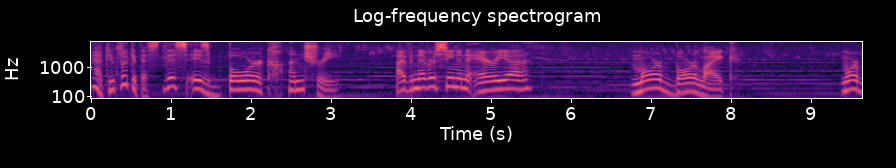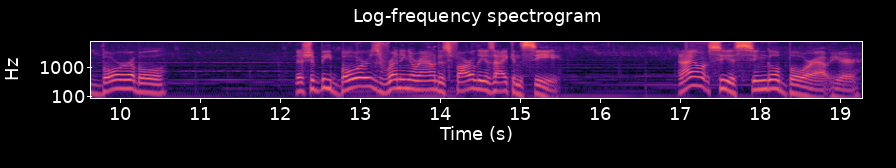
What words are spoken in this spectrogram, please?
Yeah, dude, look at this. This is boar country. I've never seen an area more boar-like. More boarable. There should be boars running around as farly as I can see. And I don't see a single boar out here.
